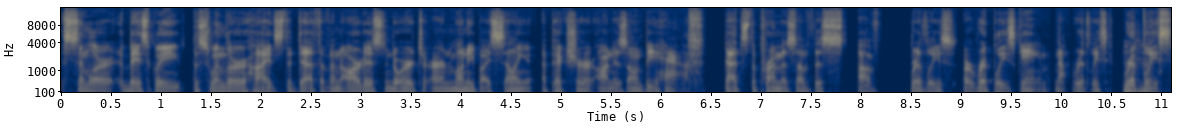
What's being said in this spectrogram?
similar. Basically, the swindler hides the death of an artist in order to earn money by selling a picture on his own behalf. That's the premise of this of Ridley's or Ripley's game, not Ridley's, Ripley's,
